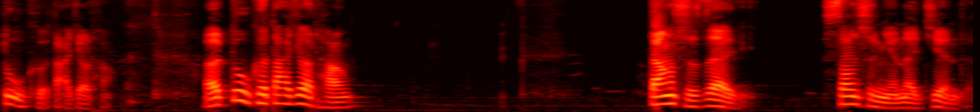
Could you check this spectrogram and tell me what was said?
杜克大教堂，而杜克大教堂当时在三十年代建的，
